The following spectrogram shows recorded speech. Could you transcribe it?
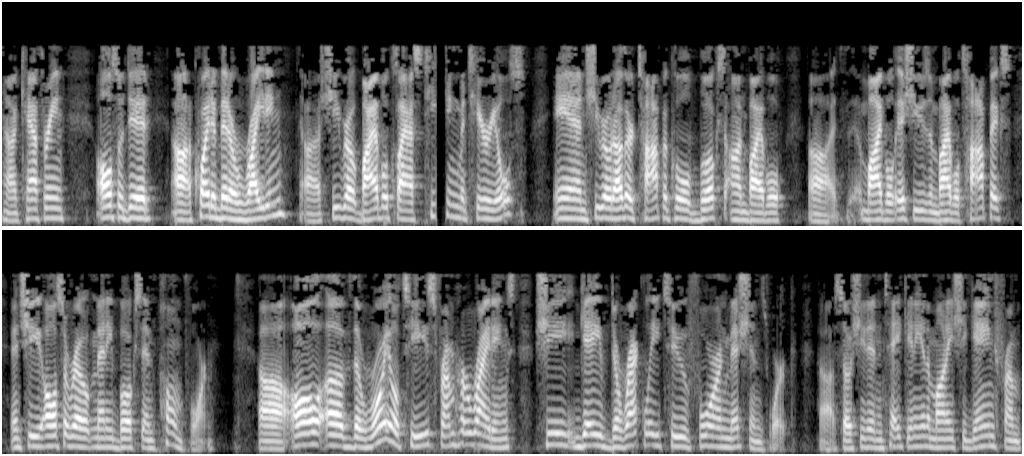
Uh, Catherine also did uh, quite a bit of writing. Uh, she wrote Bible class teaching materials, and she wrote other topical books on Bible uh, Bible issues and Bible topics. And she also wrote many books in poem form. Uh, all of the royalties from her writings she gave directly to foreign missions work. Uh, so she didn't take any of the money she gained from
